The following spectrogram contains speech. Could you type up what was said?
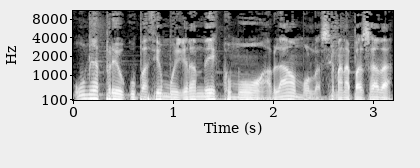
una preocupación muy grande, como hablábamos la semana pasada.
